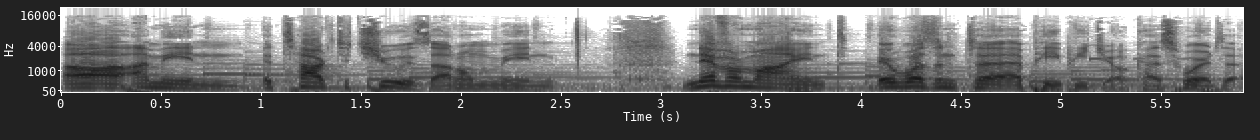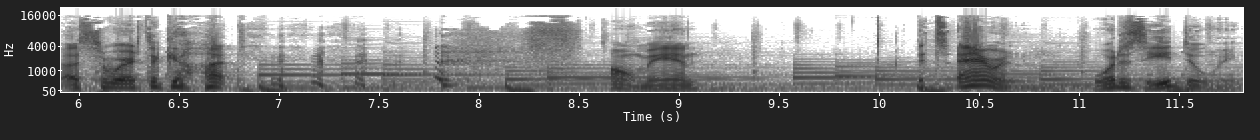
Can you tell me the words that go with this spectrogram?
Uh, I mean, it's hard to choose. I don't mean. Never mind. It wasn't uh, a PP joke. I swear to. I swear to God. Oh man. It's Aaron. What is he doing?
